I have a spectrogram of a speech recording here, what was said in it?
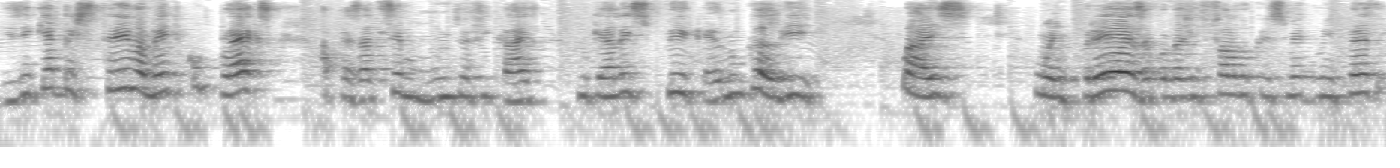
Dizem que é extremamente complexa, apesar de ser muito eficaz no que ela explica. Eu nunca li, mas uma empresa, quando a gente fala do crescimento de uma empresa,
